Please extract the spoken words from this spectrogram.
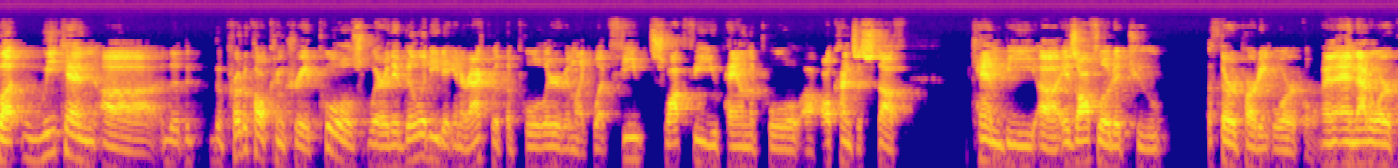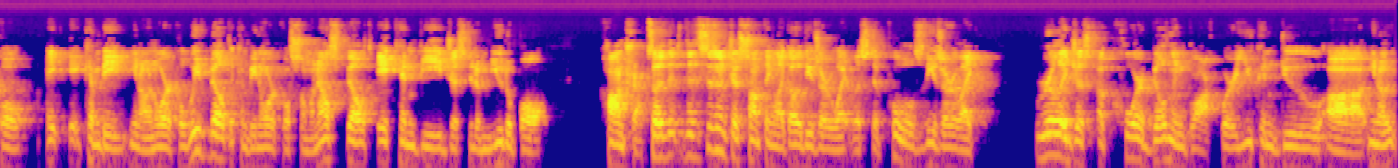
but we can uh, the, the, the protocol can create pools where the ability to interact with the pool or even like what fee swap fee you pay on the pool uh, all kinds of stuff can be uh, is offloaded to a third party oracle and, and that oracle it, it, can be you know an oracle we've built it can be an oracle someone else built it can be just an immutable contract so th- this isn't just something like oh these are whitelisted pools these are like really just a core building block where you can do, uh, you know,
